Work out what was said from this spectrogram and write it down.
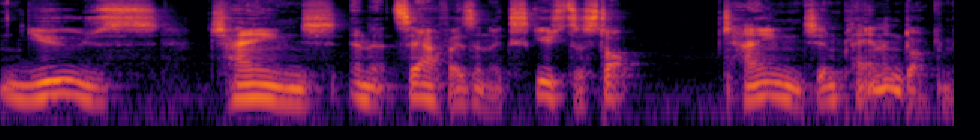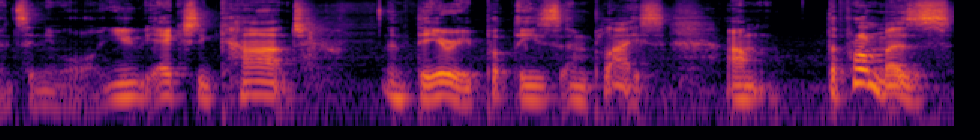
use change in itself as an excuse to stop change in planning documents anymore. You actually can't, in theory, put these in place. Um, the problem is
